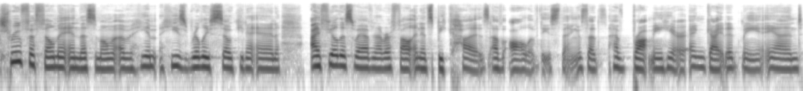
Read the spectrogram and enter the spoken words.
true fulfillment in this moment of him, he's really soaking it in. I feel this way I've never felt, and it's because of all of these things that have brought me here and guided me and,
